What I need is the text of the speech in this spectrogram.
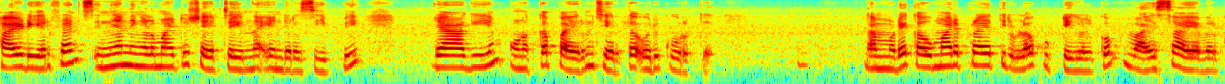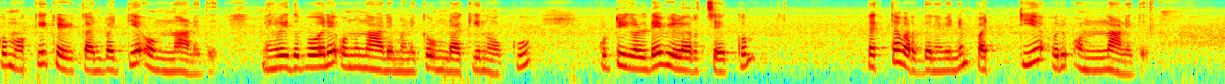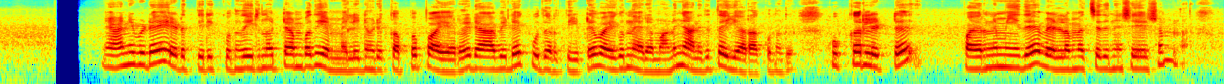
Hi dear friends ഇന്ന് ഞാൻ നിങ്ങളുമായിട്ട് ഷെയർ ചെയ്യുന്ന എന്റെ റെസിപ്പി രാഗിയും ഉണക്കപ്പയറും ചേർത്ത ഒരു കുറുക്ക്. നമ്മുടെ കൗമാരപ്രായത്തിലുള്ള കുട്ടികൾക്കും വയസ്സായവർക്കും ഒക്കെ കഴിക്കാൻ പറ്റിയ ഒന്നാണിത്. നിങ്ങൾ ഇതുപോലെ ഒന്ന് നാല് മണിക്ക് ഉണ്ടാക്കി നോക്കൂ. കുട്ടികളുടെ വിളർച്ചയ്ക്കും രക്തവർദ്ധനവിനും പറ്റിയ ഒരു ഒന്നാണിത്. ഞാനിവിടെ എടുത്തിരിക്കുന്നത് ഇരുന്നൂറ്റമ്പത് എം എല്ലിന് ഒരു കപ്പ് പയർ രാവിലെ കുതിർത്തിയിട്ട് വൈകുന്നേരമാണ് ഞാനിത് തയ്യാറാക്കുന്നത്. കുക്കറിലിട്ട് പയറിന് മീതെ വെള്ളം വെച്ചതിന് ശേഷം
